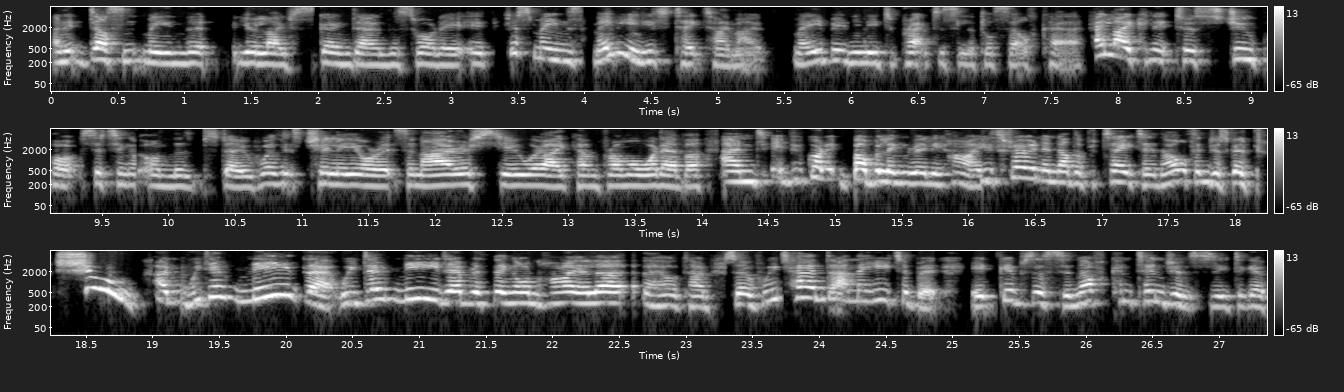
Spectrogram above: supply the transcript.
And it doesn't mean that your life's going down the swanee. It just means maybe you need to take time out maybe you need to practice a little self care. I liken it to a stew pot sitting on the stove, whether it's chili or it's an Irish stew where I come from or whatever. And if you've got it bubbling really high, you throw in another potato, the whole thing just goes shoo. And we don't need that. We don't need everything on high alert the whole time. So if we turn down the heat a bit, it gives us enough contingency to go,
